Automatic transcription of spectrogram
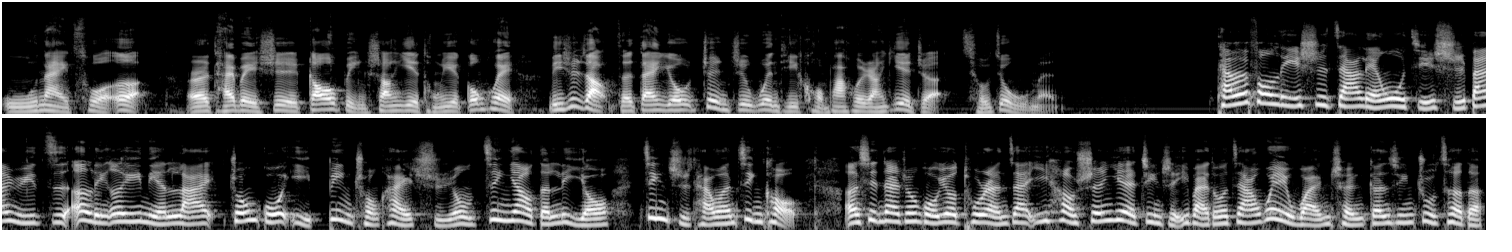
无奈错愕，而台北市高饼商业同业工会理事长则担忧政治问题恐怕会让业者求救无门。台湾凤梨是加莲物及石斑鱼，自二零二一年来，中国以病虫害、使用禁药等理由禁止台湾进口。而现在中国又突然在一号深夜禁止一百多家未完成更新注册的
